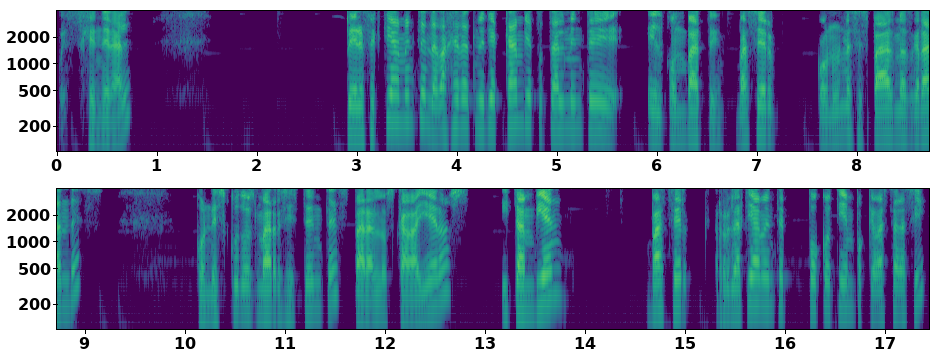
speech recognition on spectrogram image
pues, general. Pero efectivamente en la Baja Edad Media cambia totalmente el combate. Va a ser con unas espadas más grandes, con escudos más resistentes para los caballeros y también va a ser relativamente poco tiempo que va a estar así.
